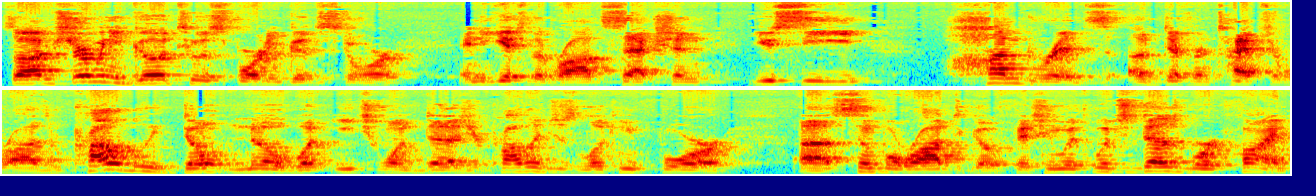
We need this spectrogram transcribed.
So I'm sure when you go to a sporting goods store and you get to the rod section, you see hundreds of different types of rods and probably don't know what each one does. You're probably just looking for a simple rod to go fishing with, which does work fine.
